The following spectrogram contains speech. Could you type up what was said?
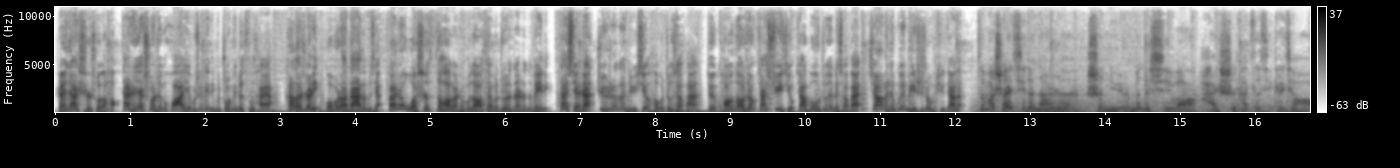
人家是说的好，但人家说这个话也不是给你们装逼的素材呀。看到这里，我不知道大家怎么想，反正我是丝毫感受不到三个中年男人的魅力。但显然，剧中的女性和我正相反，对狂躁症加酗酒加不务正业的小白，小美的闺蜜是这么评价的：这么帅气的男人，是女人们的希望，还是他自己该骄傲？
